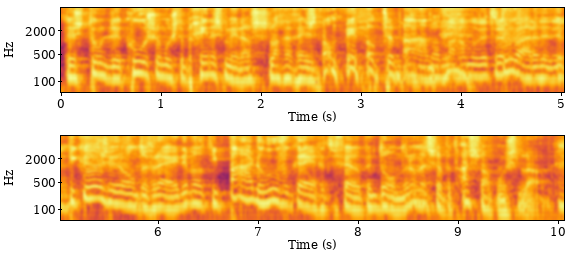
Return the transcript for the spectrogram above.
Dus toen de koersen moesten beginnen smiddags... lag er geen zand meer op de baan. Dat lag allemaal weer terug. Toen waren de, de piqueurs weer ontevreden. Want die paardenhoeven kregen te veel op hun donder... omdat ze op het asfalt moesten lopen.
